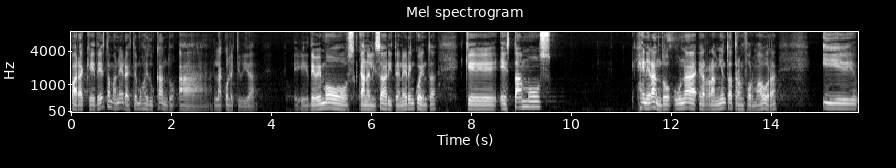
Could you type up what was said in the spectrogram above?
para que de esta manera estemos educando a la colectividad. Eh, debemos canalizar y tener en cuenta que estamos generando una herramienta transformadora y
